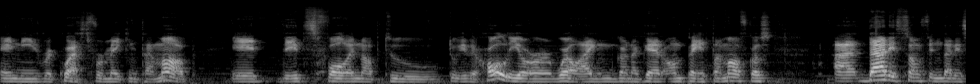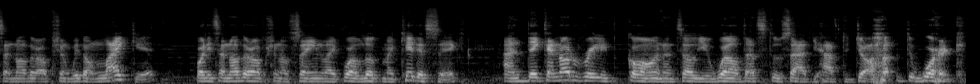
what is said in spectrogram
any request for making time up, it it's fallen up to to either Holly or well, I'm gonna get unpaid time off because uh, that is something that is another option. We don't like it, but it's another option of saying like, well, look, my kid is sick, and they cannot really go on and tell you, well, that's too sad. You have to job to work.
